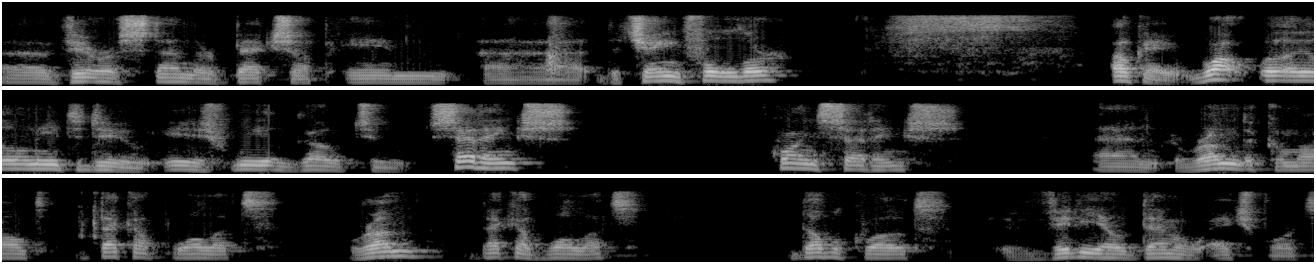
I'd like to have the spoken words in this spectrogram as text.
Uh, Verus standard backs up in uh, the chain folder. Okay, what we'll need to do is we'll go to settings, coin settings, and run the command backup wallet, run backup wallet, double quote, video demo export,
